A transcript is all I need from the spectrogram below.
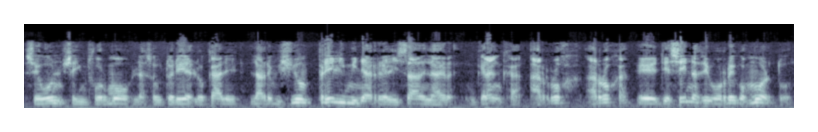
Según se informó las autoridades locales, la revisión preliminar realizada en la granja arroja, arroja eh, decenas de borregos muertos.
